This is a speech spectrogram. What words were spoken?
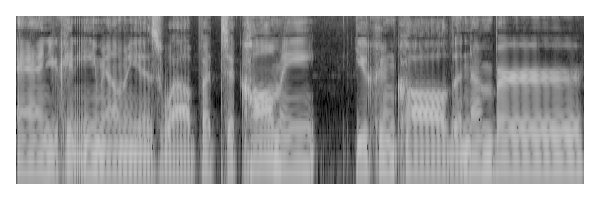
And you can email me as well. But to call me, you can call the number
